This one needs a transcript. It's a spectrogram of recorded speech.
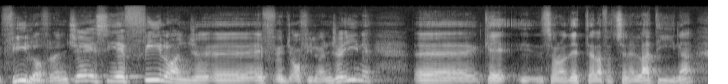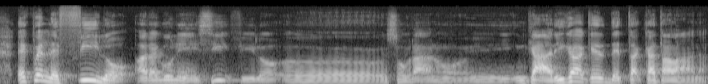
filo francesi e filo, ange- eh, o filo angioine, eh, che eh, sono dette la fazione latina, e quelle filo aragonesi, filo eh, sovrano in carica, che è detta catalana.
